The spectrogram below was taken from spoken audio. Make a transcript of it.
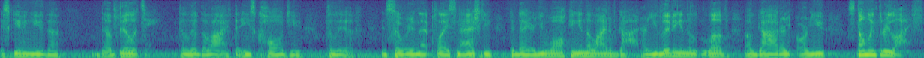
It's giving you the, the ability to live the life that He's called you to live. And so we're in that place. And I ask you today, are you walking in the light of God? Are you living in the love of God? Are, are you stumbling through life?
